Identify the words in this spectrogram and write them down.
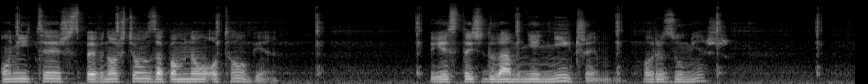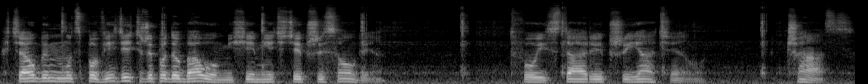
Oni też z pewnością zapomną o tobie. Jesteś dla mnie niczym, rozumiesz? Chciałbym móc powiedzieć, że podobało mi się mieć cię przy sobie. Twój stary przyjaciel. Czas.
